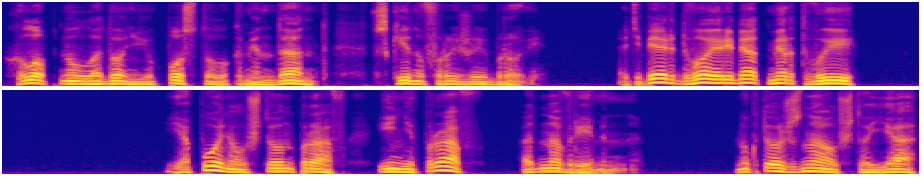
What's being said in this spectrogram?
хлопнул ладонью по столу комендант, вскинув рыжие брови. А теперь двое ребят мертвы. Я понял, что он прав и не прав одновременно. Но кто ж знал, что я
